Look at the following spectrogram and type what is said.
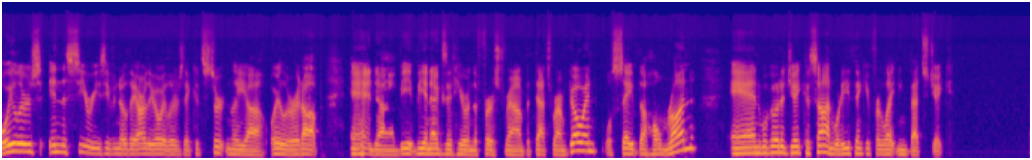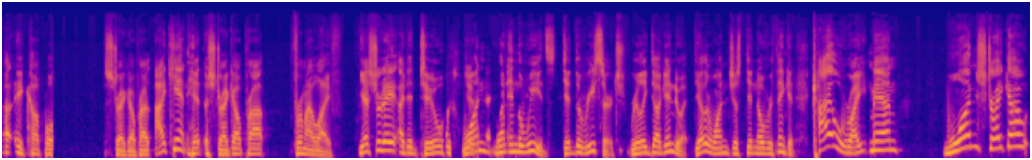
Oilers in the series, even though they are the Oilers, they could certainly uh, Oiler it up and uh, be, be an exit here in the first round. But that's where I'm going. We'll save the home run and we'll go to Jake Hassan. What are you thinking for Lightning bets, Jake? Uh, a couple strikeout props. I can't hit a strikeout prop for my life. Yesterday I did two. One went in the weeds, did the research, really dug into it. The other one just didn't overthink it. Kyle Wright, man, one strikeout,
